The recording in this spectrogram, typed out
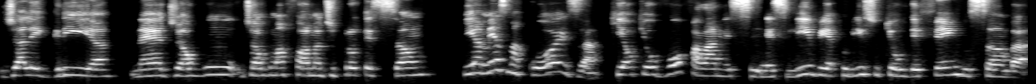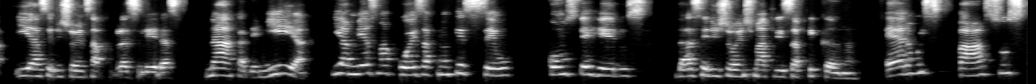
de alegria, né, de, algum, de alguma forma de proteção. E a mesma coisa, que é o que eu vou falar nesse, nesse livro, e é por isso que eu defendo o samba e as religiões afro-brasileiras na academia, e a mesma coisa aconteceu com os terreiros das religiões de matriz africana. Eram espaços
